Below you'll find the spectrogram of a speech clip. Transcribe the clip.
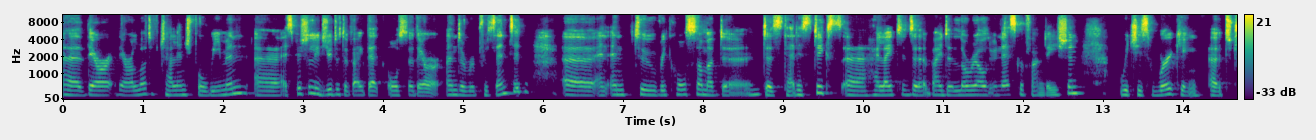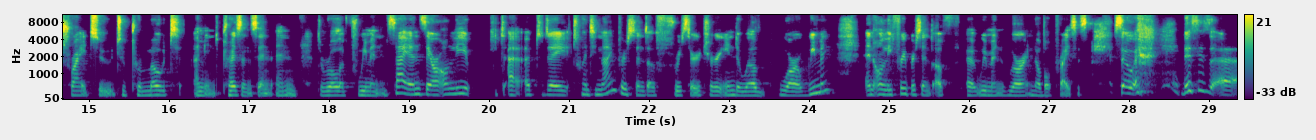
Uh, there are there are a lot of challenge for women, uh, especially due to the fact that also they are underrepresented. Uh, and and to recall some of the the statistics uh, highlighted uh, by the L'Oreal UNESCO Foundation, which is working uh, to try to to promote, I mean, the presence and and the role of women in science. There are only uh, up to date 29% of researchers in the world who are women and only 3% of uh, women who are nobel prizes. So this is a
